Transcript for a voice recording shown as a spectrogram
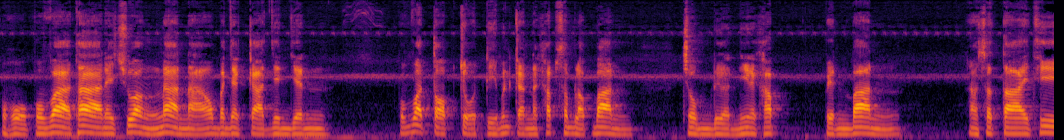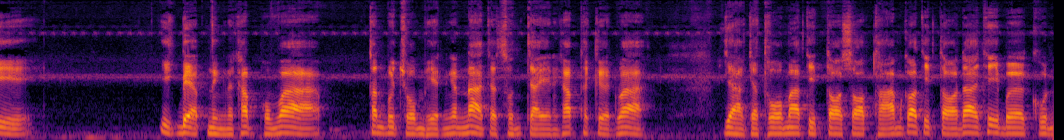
โอ้โหผมว่าถ้าในช่วงหน้าหนาวบรรยากาศเย็นๆ ผมว่าตอบโจทย์ดีเหมือนกันนะครับสำหรับบ้านชมเดือนนี้นะครับ เป็นบ้านาสไตล์ที่อีกแบบหนึ่งนะครับ ผมว่าท่านผู้ชมเห็นกันน่าจะสนใจนะครับ ถ้าเกิดว่าอยากจะโทรมาติดต่อสอบถามก็ติดต่อได้ที่เบอร์คุณ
